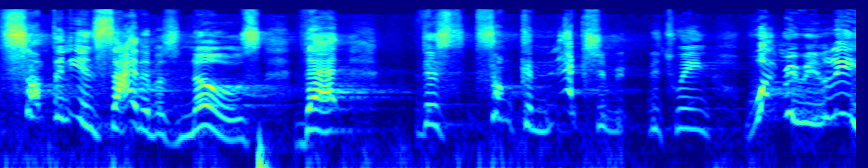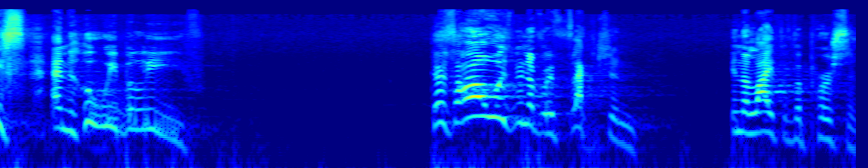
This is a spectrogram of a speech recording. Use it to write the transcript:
Something inside of us knows that there's some connection between what we release and who we believe. There's always been a reflection in the life of a person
